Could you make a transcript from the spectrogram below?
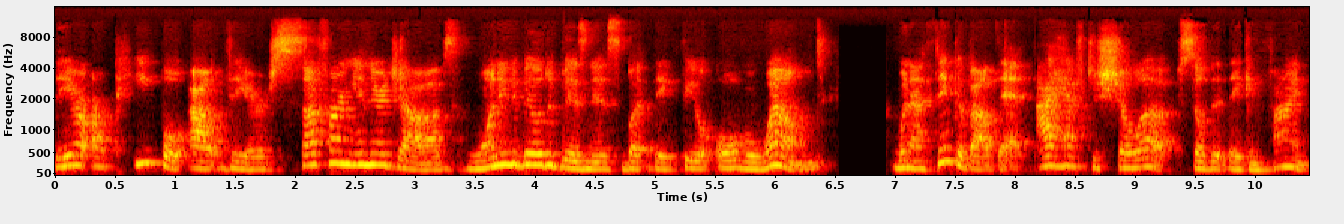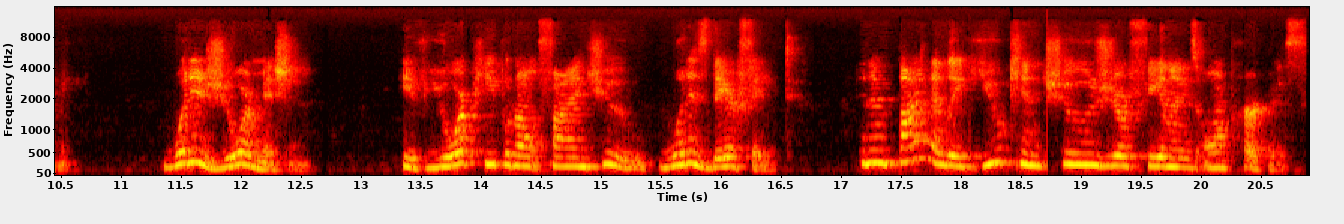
There are people out there suffering in their jobs, wanting to build a business, but they feel overwhelmed. When I think about that, I have to show up so that they can find me. What is your mission? If your people don't find you, what is their fate? And then finally, you can choose your feelings on purpose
